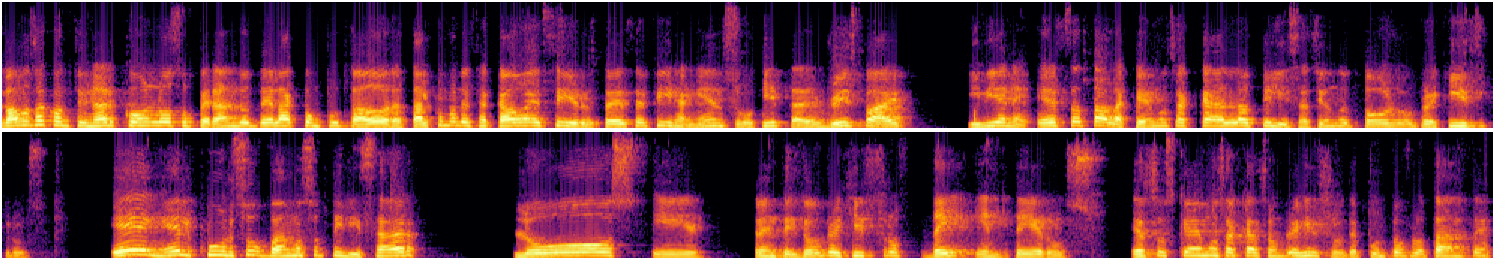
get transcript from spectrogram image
vamos a continuar con los operandos de la computadora. Tal como les acabo de decir, ustedes se fijan en su hojita de RISC-V y viene esta tabla que vemos acá, la utilización de todos los registros. En el curso vamos a utilizar los 32 eh, registros de enteros. Estos que vemos acá son registros de punto flotante,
